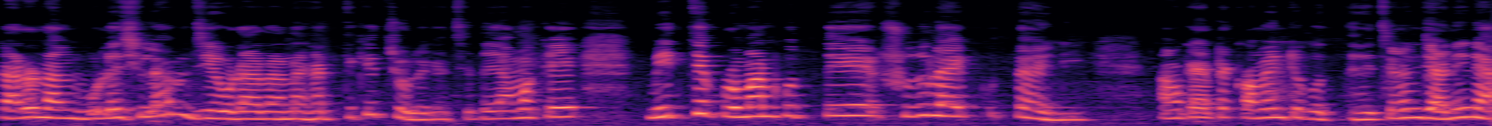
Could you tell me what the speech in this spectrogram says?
কারণ আমি বলেছিলাম যে ওরা রানাঘাট থেকে চলে গেছে। তাই আমাকে মিথ্যে প্রমাণ করতে, শুধু লাইভ করতে হয়নি, আমাকে একটা কমেন্টও করতে হয়েছে। আমি জানি না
